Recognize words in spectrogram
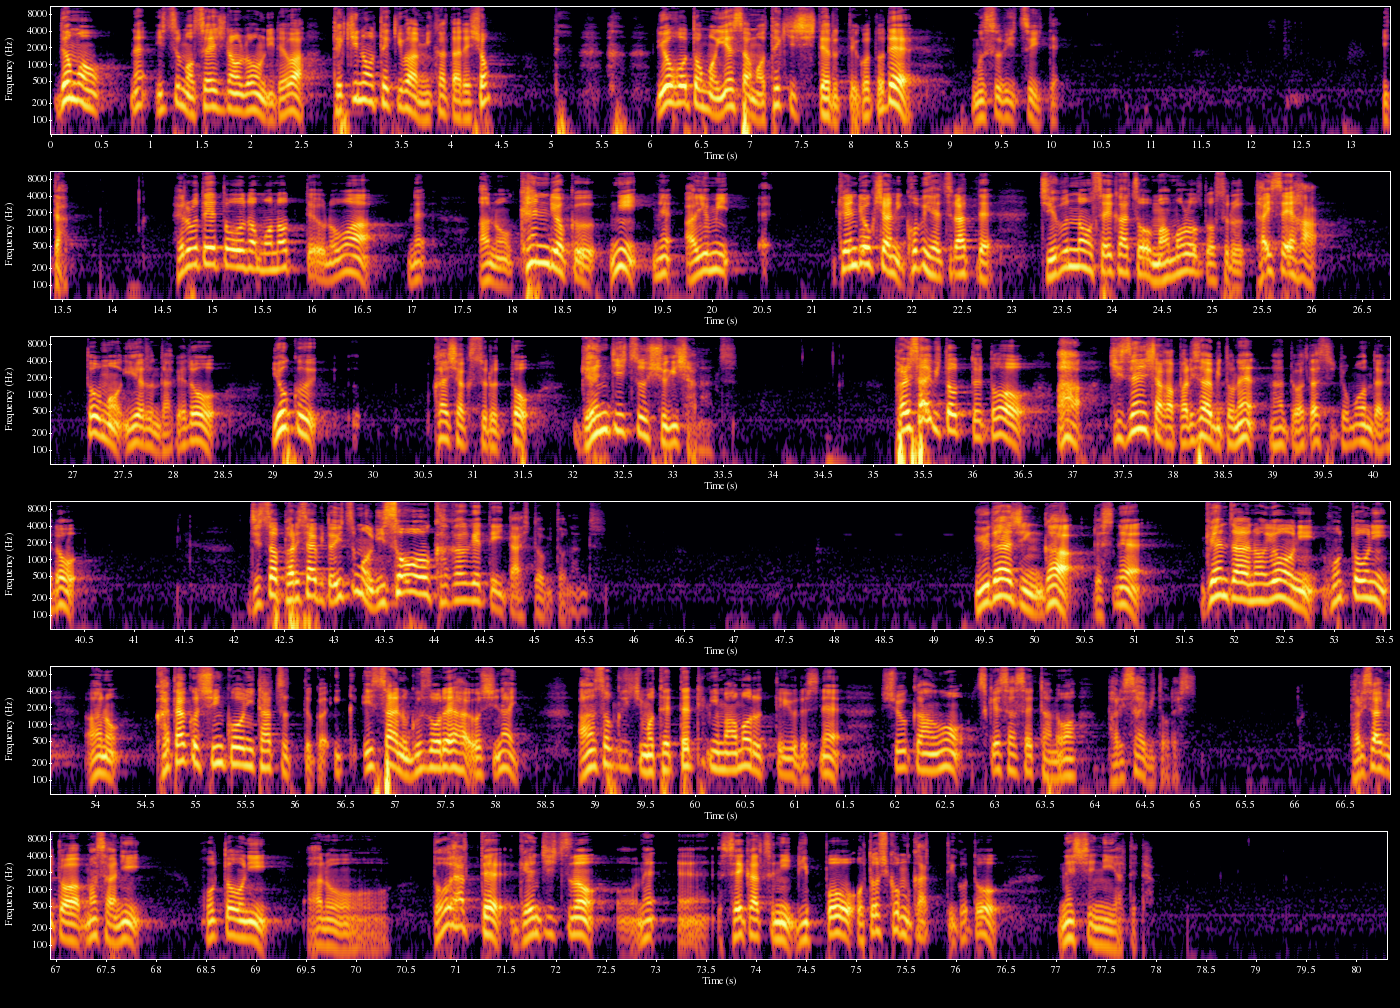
でもねいつも政治の論理では敵の敵は味方でしょ？両方ともイエス様を敵視してるっていうことで結びついていた。ヘロデ島のものっていうのはねあの権力にね歩み権力者に媚びへつらって自分の生活を守ろうとする体制派。とも言えるんだけどよく解釈すると現実主義者なんです。パリサイ人って言うとあ偽善者がパリサイ人ねなんて私たち思うんだけど実はパリサイ人いつも理想を掲げていた人々なんです。ユダヤ人がですね現在のように本当にあの固く信仰に立つっていうか一切の偶像礼拝をしない安息日も徹底的に守るっていうですね習慣をつけさせたのはパリサイ人です。パリサイ人はまさに本当にあのどうやって現実の、ね、え生活に立法を落とし込むかっていうことを熱心にやってた。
